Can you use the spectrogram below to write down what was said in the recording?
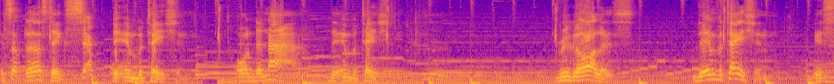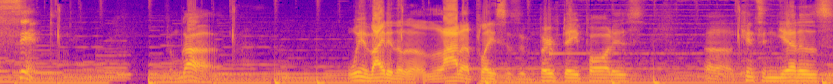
It's up to us to accept the invitation or deny the invitation. Regardless, the invitation is sent from God. We invited a, a lot of places, birthday parties, uh, quinceañeras,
